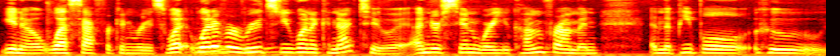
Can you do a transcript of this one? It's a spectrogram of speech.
you know west african roots what, whatever mm-hmm. roots you want to connect to understand where you come from and and the people who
